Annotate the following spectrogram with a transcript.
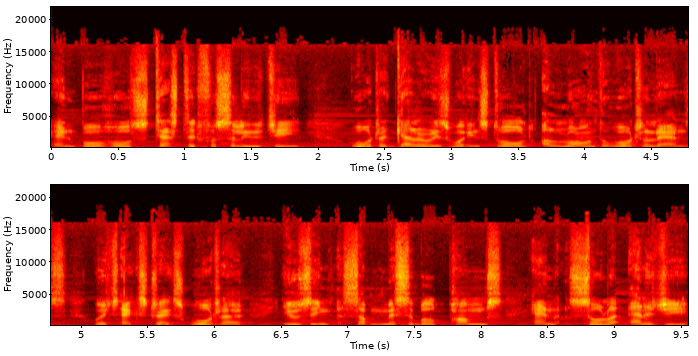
and boreholes tested for salinity, water galleries were installed along the water lens, which extracts water using submersible pumps and solar energy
